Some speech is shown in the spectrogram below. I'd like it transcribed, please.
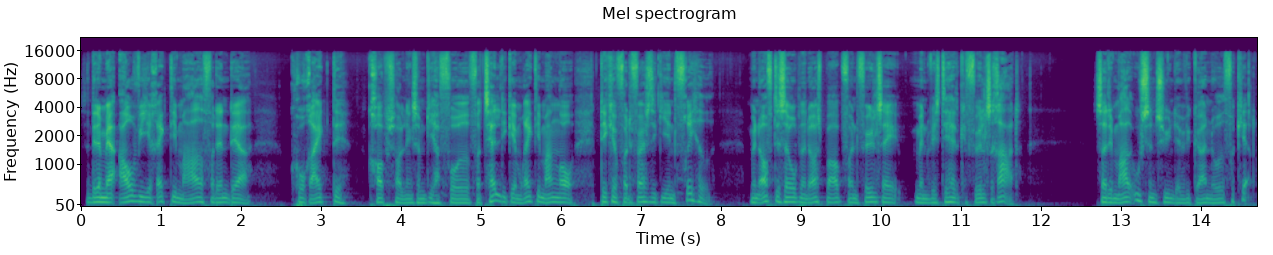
Så det der med at afvige rigtig meget fra den der korrekte kropsholdning, som de har fået fortalt igennem rigtig mange år, det kan for det første give en frihed. Men ofte så åbner det også bare op for en følelse af, men hvis det her kan føles rart, så er det meget usandsynligt, at vi gør noget forkert.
